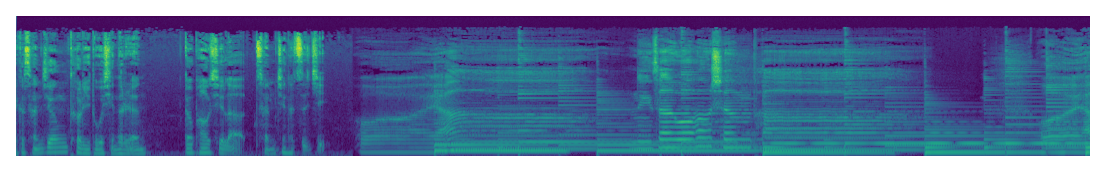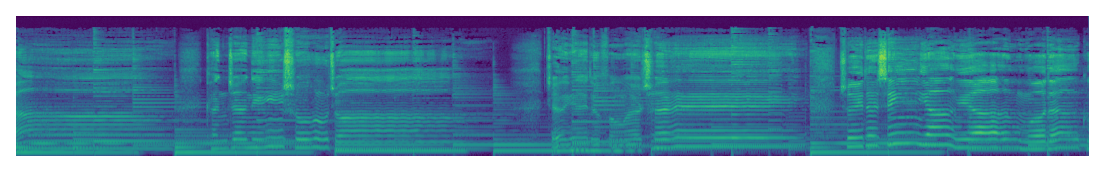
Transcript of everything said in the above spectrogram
个曾经特立独行的人，都抛弃了曾经的自己。我要你在我身旁，我要看着你梳妆。这夜的风儿吹，吹得心痒痒。我的姑，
